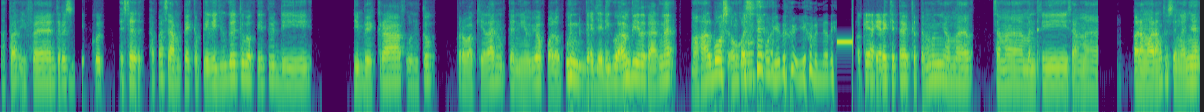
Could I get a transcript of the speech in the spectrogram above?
apa event terus ikut eh, apa sampai kepilih juga tuh waktu itu di di Backcraft untuk perwakilan ke New York walaupun gak jadi gue ambil karena mahal bos Oh, ongkosnya oh gitu, iya bener. oke akhirnya kita ketemu nih sama sama menteri sama orang-orang tuh seenggaknya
